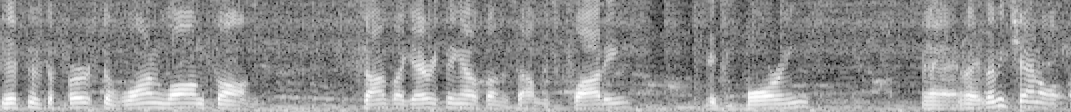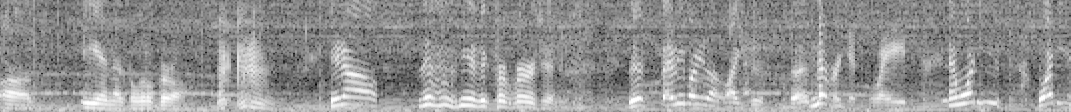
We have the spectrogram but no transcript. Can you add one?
this is the first of one long song. Sounds like everything else on this album. It's plodding, it's boring. And wait, let me channel uh, Ian as a little girl. you know, this is music for virgins. This anybody that likes this uh, never gets laid. And what do you why do you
